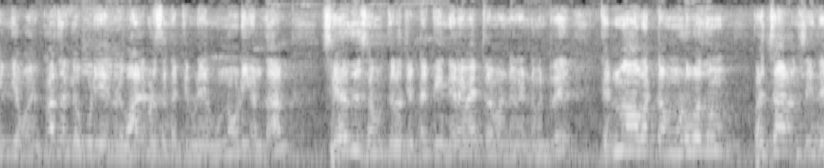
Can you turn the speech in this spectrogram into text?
இங்க உட்கார்ந்திருக்கக்கூடிய என்னுடைய வாலிபர் சங்கத்தினுடைய முன்னோடிகள் தான் சேது சமுத்திர திட்டத்தை நிறைவேற்ற வேண்டும் வேண்டும் என்று தென் மாவட்டம் முழுவதும் பிரச்சாரம் செய்த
